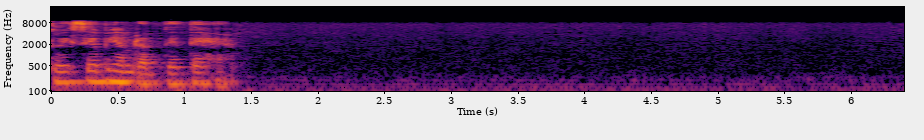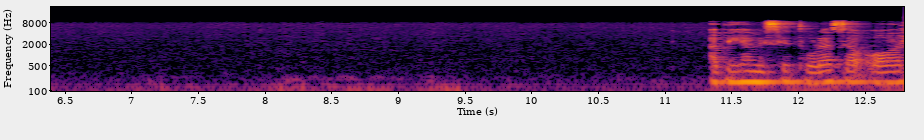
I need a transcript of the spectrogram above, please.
तो इसे अभी हम रख देते हैं। अभी हम इसे थोड़ा सा और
